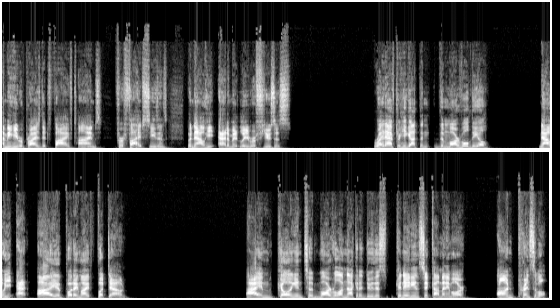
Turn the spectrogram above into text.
I mean, he reprised it five times for five seasons, but now he adamantly refuses. Right after he got the, the Marvel deal, now he at, I am putting my foot down. I am going into Marvel. I'm not going to do this Canadian sitcom anymore on principle.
